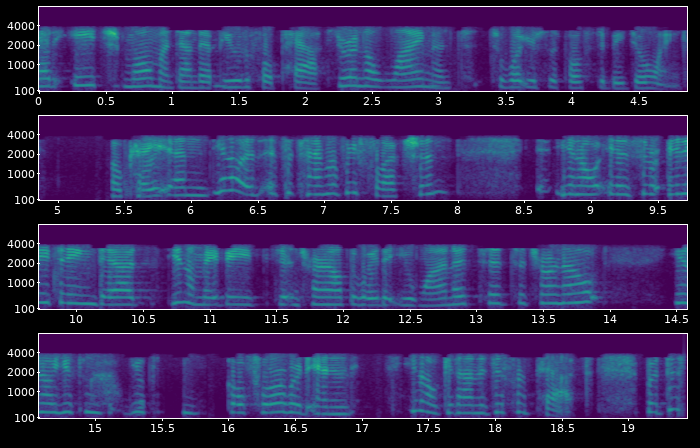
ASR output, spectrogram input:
at each moment on that beautiful path. You're in alignment to what you're supposed to be doing. Okay, and you know it, it's a time of reflection. You know, is there anything that you know maybe didn't turn out the way that you wanted to to turn out? You know, you can you can go forward and you know get on a different path. But this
